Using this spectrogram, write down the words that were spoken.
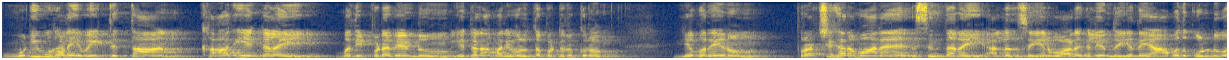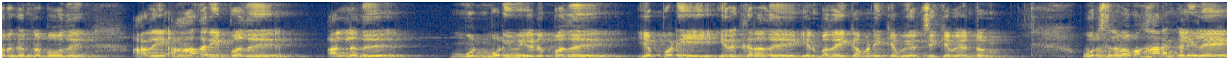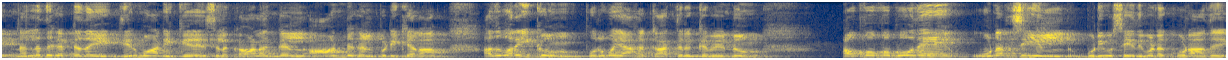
முடிவுகளை வைத்துத்தான் காரியங்களை மதிப்பிட வேண்டும் என்று நாம் அறிவுறுத்தப்பட்டிருக்கிறோம். எவரேனும் புரட்சிகரமான சிந்தனை அல்லது செயல்பாடுகள் என்று எதையாவது கொண்டு வருகின்ற போது அதை ஆதரிப்பது அல்லது முன்முடிவு எடுப்பது எப்படி இருக்கிறது என்பதை கவனிக்க முயற்சிக்க வேண்டும். ஒரு சில விவகாரங்களிலே நல்லது கெட்டதை தீர்மானிக்க சில காலங்கள் ஆண்டுகள் பிடிக்கலாம். அதுவரைக்கும் பொறுமையாக காத்திருக்க வேண்டும். அவ்வப்போதே உணர்ச்சியில் முடிவு செய்துவிடக்கூடாது.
